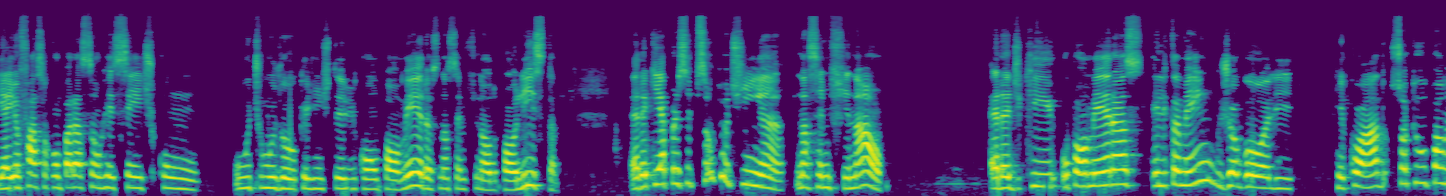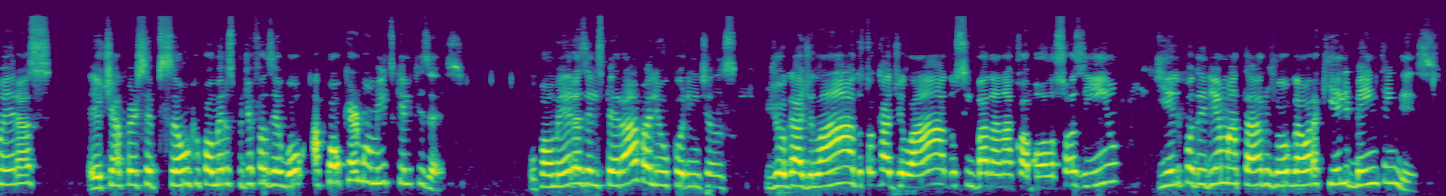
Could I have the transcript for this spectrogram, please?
e aí eu faço a comparação recente com o último jogo que a gente teve com o Palmeiras na semifinal do Paulista, era que a percepção que eu tinha na semifinal era de que o Palmeiras ele também jogou ali recuado, só que o Palmeiras eu tinha a percepção que o Palmeiras podia fazer gol a qualquer momento que ele quisesse. O Palmeiras, ele esperava ali o Corinthians jogar de lado, tocar de lado, se embananar com a bola sozinho, e ele poderia matar o jogo a hora que ele bem entendesse.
